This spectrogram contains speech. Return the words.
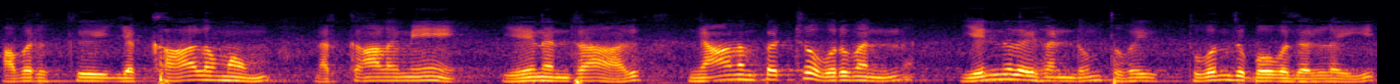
அவருக்கு எக்காலமும் நற்காலமே. ஏனென்றால் ஞானம் பெற்ற ஒருவன் எண்ணிலை கண்டும் துவை துவந்து போவதில்லை.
